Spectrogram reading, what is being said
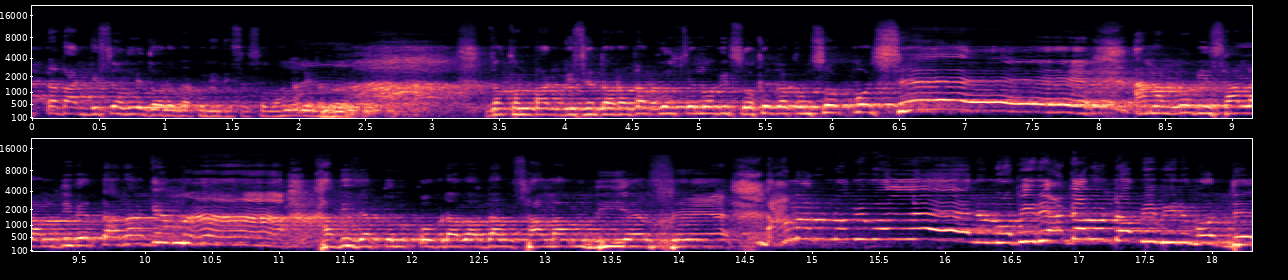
একটা ডাক দিছে, অমনি দরজা খুলে দিছে সোভান যখন ডাক দিছে, দরজা খুলছে, নবীর চোখে যখন চোখ পড়ছে, আমার নবী সালাম দিবে তার আগে মা খাদিজা তুল কোবরা বাদান সালাম দিয়েছে। আমার নবী বললেন, নবীর এগারোটা বিবির মধ্যে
